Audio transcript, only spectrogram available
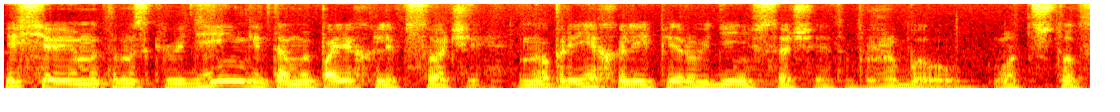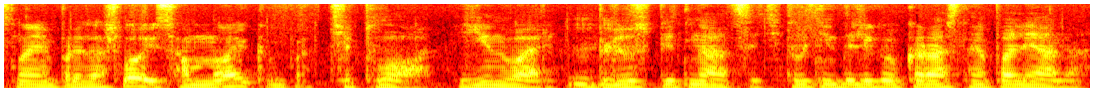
И все, и мы там наскребли деньги, там мы поехали в Сочи. Мы приехали, и первый день в Сочи, это уже был вот что-то с нами произошло, и со мной как бы тепло, январь, угу. плюс 15, тут недалеко Красная Поляна,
